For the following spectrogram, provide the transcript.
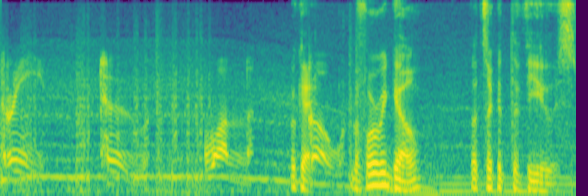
Three, two, one. Okay, Go. before we go, let's look at the views.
